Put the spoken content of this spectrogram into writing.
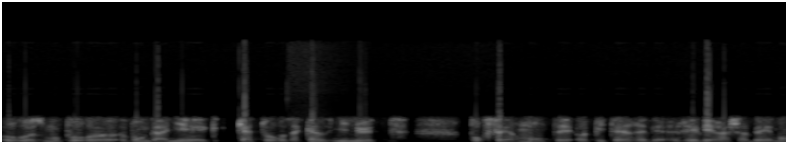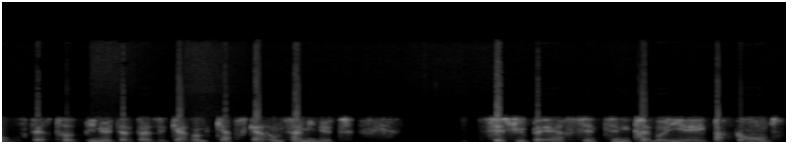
heureusement pour eux, vont gagner 14 à 15 minutes pour faire monter Hôpital Chablais, vont faire 30 minutes à la place de 44-45 minutes. C'est super, c'est une très bonne idée. Par contre,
